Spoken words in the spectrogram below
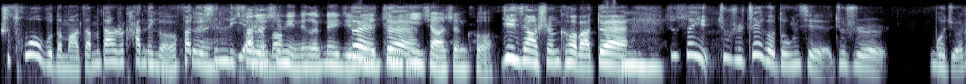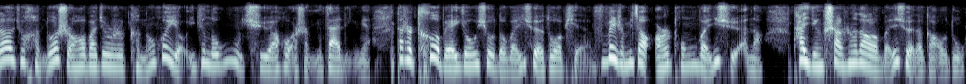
是错误的吗？咱们当时看那个犯罪心理啊什么，犯罪心理那个那集，对对，印象深刻，印象深刻吧？对，就所以就是这个东西就是。我觉得就很多时候吧，就是可能会有一定的误区啊，或者什么在里面。但是特别优秀的文学作品，为什么叫儿童文学呢？它已经上升到了文学的高度，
